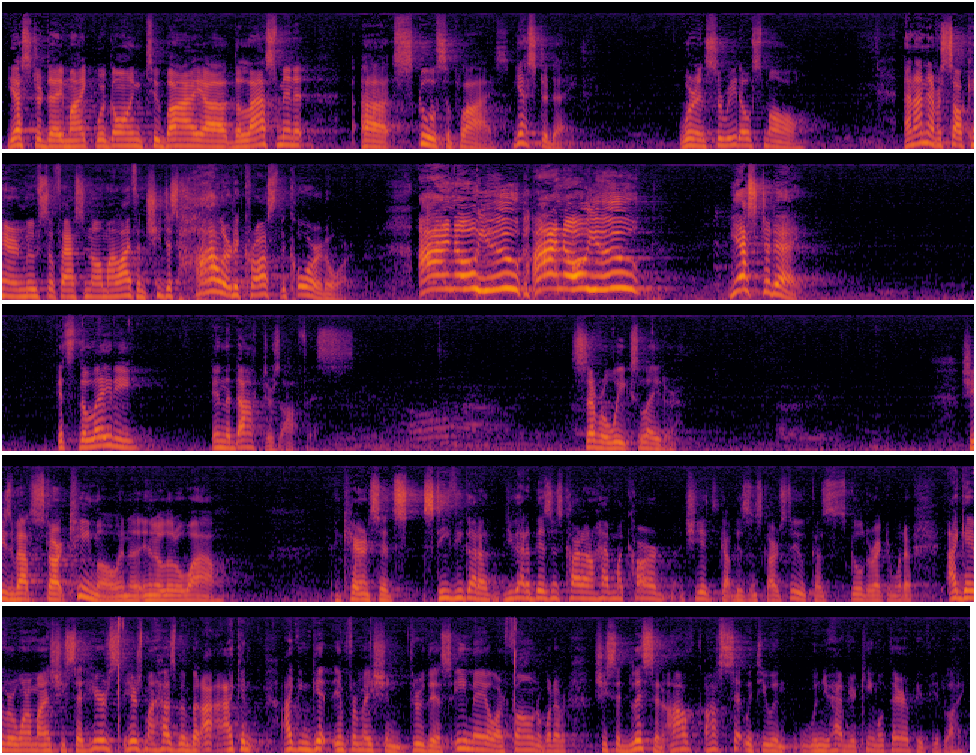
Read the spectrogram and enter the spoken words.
Yesterday, Mike, we're going to buy uh, the last minute uh, school supplies. Yesterday. We're in Cerritos Mall. And I never saw Karen move so fast in all my life, and she just hollered across the corridor. I know you! I know you! Yesterday. It's the lady in the doctor's office. Several weeks later, she's about to start chemo in a, in a little while. And Karen said, Steve, you got, a, you got a business card? I don't have my card. She's got business cards too, because school director and whatever. I gave her one of mine. She said, here's, here's my husband, but I, I, can, I can get information through this, email or phone or whatever. She said, listen, I'll, I'll sit with you in, when you have your chemotherapy if you'd like.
